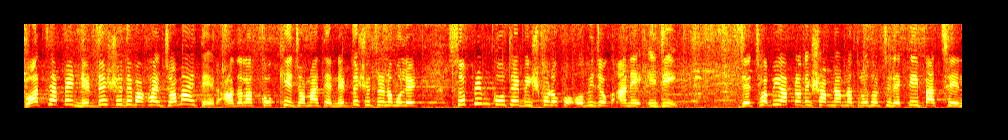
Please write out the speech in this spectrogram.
হোয়াটসঅ্যাপে নির্দেশ দেওয়া হয় জমায়েতের, আদালত কক্ষে জমায়েতের নির্দেশে তৃণমূলের সুপ্রিম কোর্টে বিস্ফোরক অভিযোগ আনে ইডি। যে ছবি আপনাদের সামনে আমরা তুলে ধরছি, দেখতেই পাচ্ছেন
